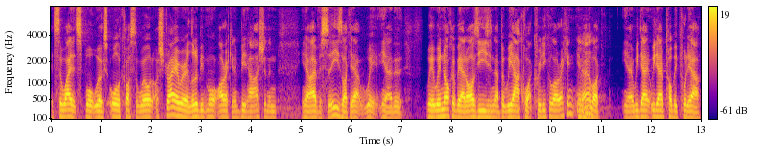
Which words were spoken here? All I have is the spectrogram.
It's the way that sport works all across the world. Australia, we're a little bit more, I reckon, a bit harsher than, you know, overseas. Like, out, we, you know, the, we're, we're knockabout Aussies, and that, but we are quite critical, I reckon. You know, like, you know, we don't we don't probably put our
